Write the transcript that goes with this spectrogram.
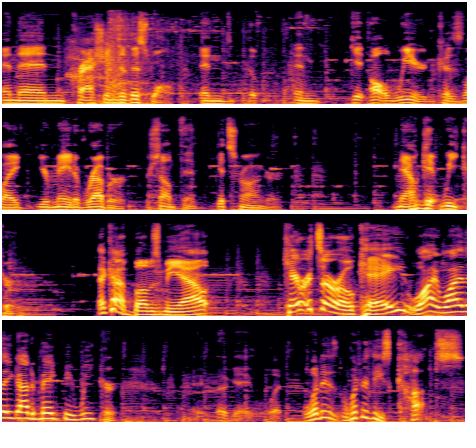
and then crash into this wall and and get all weird because like you're made of rubber or something. Get stronger. Now get weaker. That kind of bums me out. Carrots are okay. Why why they got to make me weaker? Okay, what what is what are these cups?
